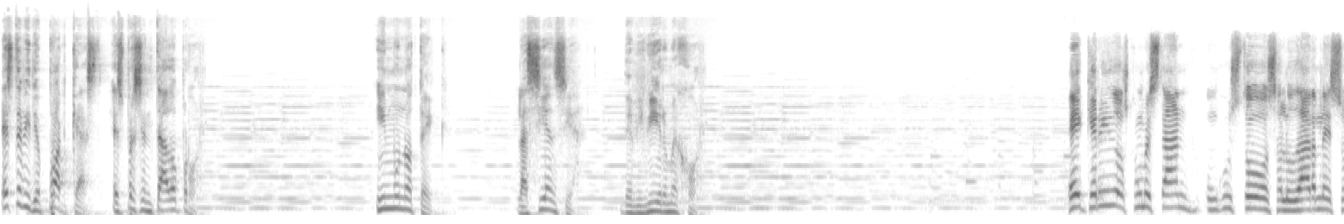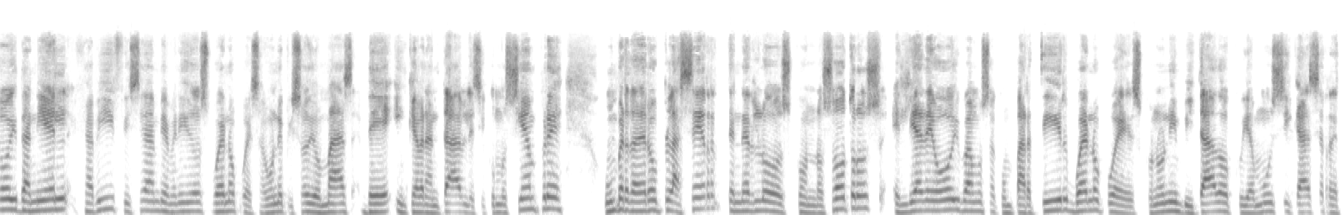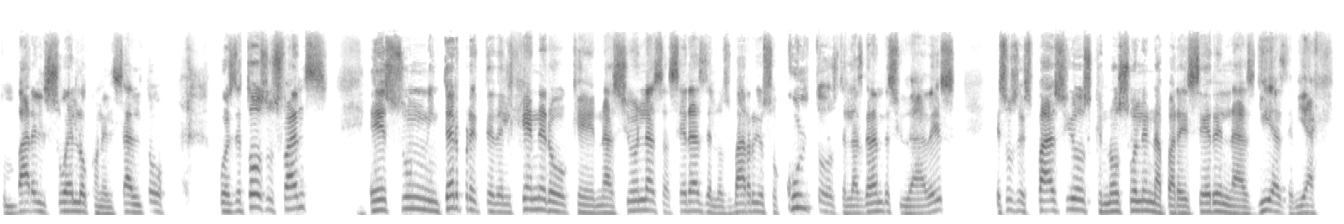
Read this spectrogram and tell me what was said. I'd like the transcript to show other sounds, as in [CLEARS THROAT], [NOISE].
Este video podcast es presentado por Inmunotech, la ciencia de vivir mejor. Hey, queridos, ¿cómo están? Un gusto saludarles. Soy Daniel Javif y sean bienvenidos, bueno, pues a un episodio más de Inquebrantables. Y como siempre, un verdadero placer tenerlos con nosotros. El día de hoy vamos a compartir, bueno, pues con un invitado cuya música hace retumbar el suelo con el salto, pues de todos sus fans. Es un intérprete del género que nació en las aceras de los barrios ocultos de las grandes ciudades, esos espacios que no suelen aparecer en las guías de viaje.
